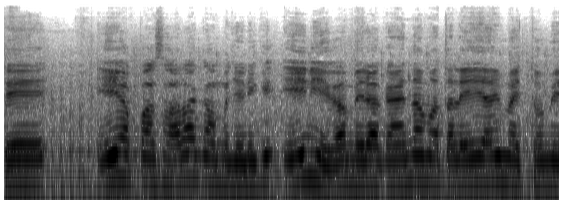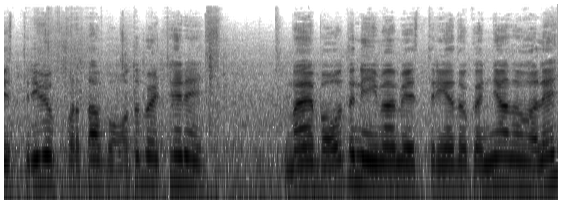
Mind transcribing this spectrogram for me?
ਤੇ ਇਹ ਆਪਾਂ ਸਾਰਾ ਕੰਮ ਜਾਨੀ ਕਿ ਇਹ ਨਹੀਂ ਹੈਗਾ। ਮੇਰਾ ਕਹਿਣ ਦਾ ਮਤਲਬ ਇਹ ਆ ਵੀ ਮੈਥੋਂ ਮਿਸਤਰੀ ਵੀ ਉੱਪਰ ਤਾਂ ਬਹੁਤ ਬੈਠੇ ਨੇ। ਮੈਂ ਬਹੁਤ ਨੀਵਾਂ ਮਿਸਤਰੀਆਂ ਤੋਂ, ਕਈਆਂ ਤੋਂ ਹਲੇ।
